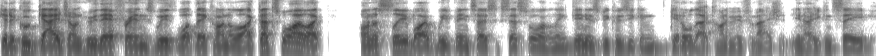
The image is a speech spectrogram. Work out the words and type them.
get a good gauge on who they're friends with, what they're kind of like. That's why, like, honestly, why we've been so successful on LinkedIn is because you can get all that kind of information. You know, you can see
